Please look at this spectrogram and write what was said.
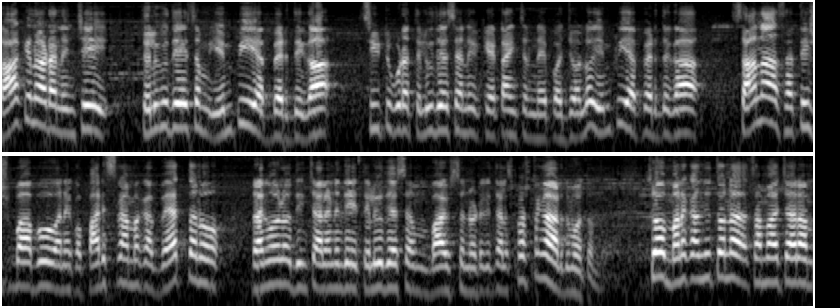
కాకినాడ నుంచి తెలుగుదేశం ఎంపీ అభ్యర్థిగా సీటు కూడా తెలుగుదేశానికి కేటాయించిన నేపథ్యంలో ఎంపీ అభ్యర్థిగా సానా సతీష్ బాబు అనే ఒక పారిశ్రామికవేత్తను రంగంలో దించాలనేది తెలుగుదేశం భావిస్తున్నట్టుగా చాలా స్పష్టంగా అర్థమవుతుంది. సో మనకు అందుతున్న సమాచారం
